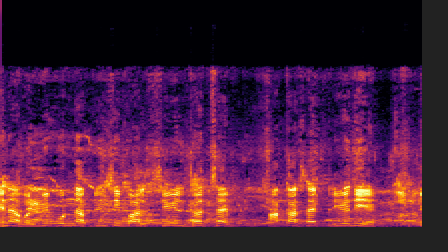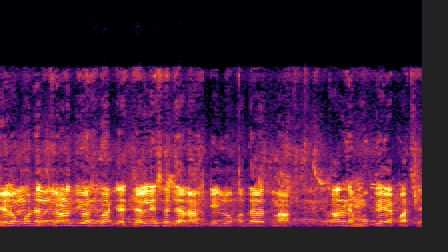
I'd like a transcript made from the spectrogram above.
એના વલભીપુરના પ્રિન્સિપાલ સિવિલ જજ સાહેબ આકાર સાહેબ ત્રિવેદીએ એ લોકોને ત્રણ દિવસ માટે જેલની સજા રાષ્ટ્રીય લોક અદાલતમાં કારણે મોકલી આપ્યા છે.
